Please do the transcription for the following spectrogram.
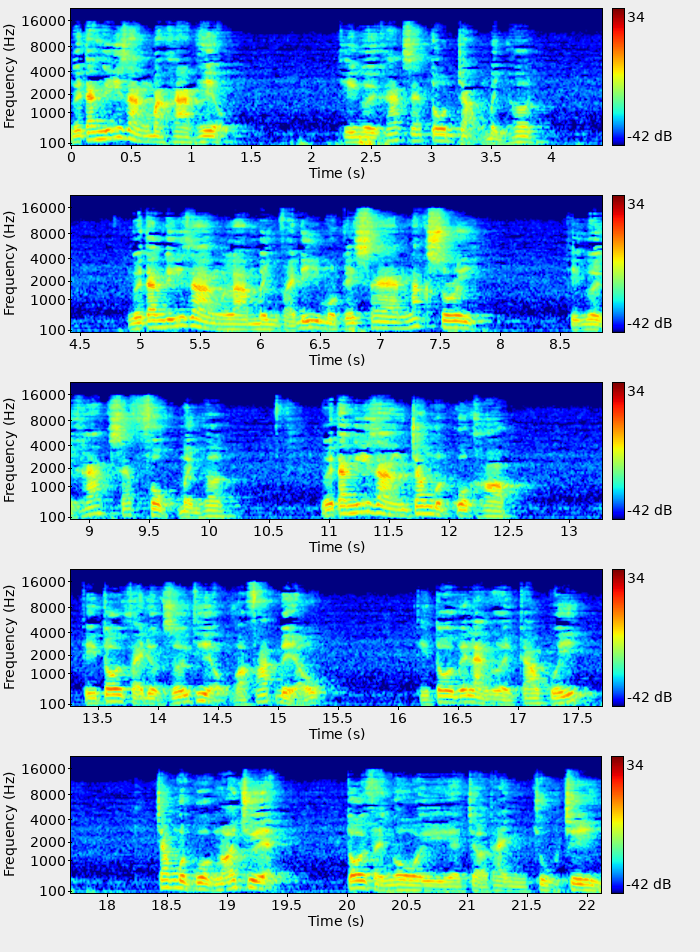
người ta nghĩ rằng mặc hàng hiệu thì người khác sẽ tôn trọng mình hơn. Người ta nghĩ rằng là mình phải đi một cái xe luxury thì người khác sẽ phục mình hơn. Người ta nghĩ rằng trong một cuộc họp thì tôi phải được giới thiệu và phát biểu thì tôi mới là người cao quý. Trong một cuộc nói chuyện tôi phải ngồi trở thành chủ trì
